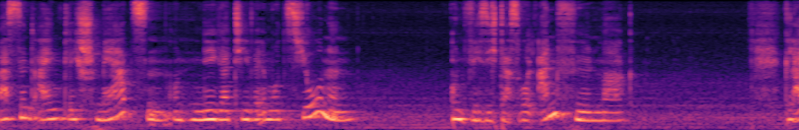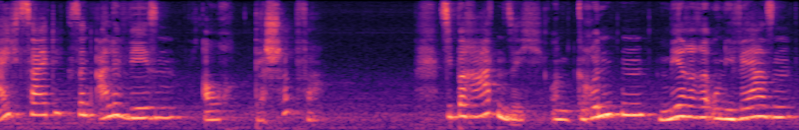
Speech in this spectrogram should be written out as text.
was sind eigentlich Schmerzen und negative Emotionen und wie sich das wohl anfühlen mag. Gleichzeitig sind alle Wesen auch der Schöpfer. Sie beraten sich und gründen mehrere Universen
